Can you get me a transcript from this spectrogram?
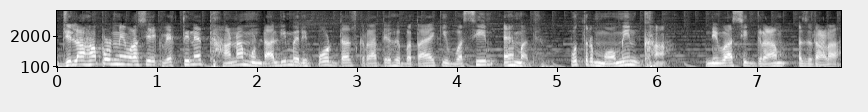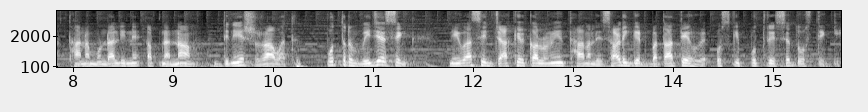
जिला हापुड़ निवासी एक व्यक्ति ने थाना मुंडाली में रिपोर्ट दर्ज कराते हुए बताया कि वसीम अहमद, पुत्र मोमिन खां, निवासी ग्राम अजराड़ा थाना मुंडाली ने अपना नाम दिनेश रावत, पुत्र विजय सिंह निवासी जाकिर कॉलोनी थाना लिसाड़ी गेट बताते हुए उसकी पुत्री से दोस्ती की।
